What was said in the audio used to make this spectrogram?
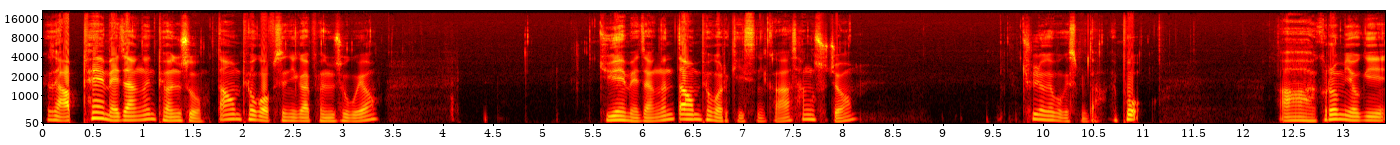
그래서 앞에 매장은 변수 다운표가 없으니까 변수고요. 뒤에 매장은 다운표가 이렇게 있으니까 상수죠. 출력해 보겠습니다. F 아 그럼 여기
